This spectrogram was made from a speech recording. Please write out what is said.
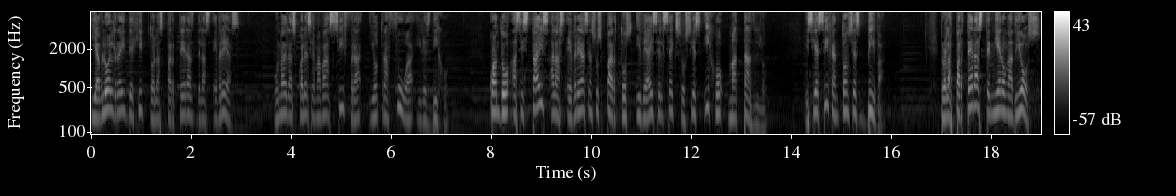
Y habló el rey de Egipto a las parteras de las hebreas, una de las cuales se llamaba Cifra y otra Fua, y les dijo, cuando asistáis a las hebreas en sus partos y veáis el sexo, si es hijo, matadlo. Y si es hija, entonces viva. Pero las parteras temieron a Dios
